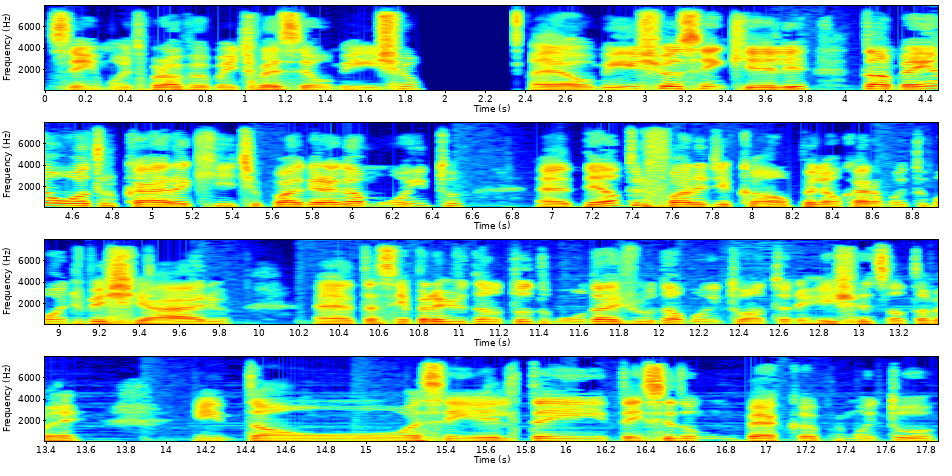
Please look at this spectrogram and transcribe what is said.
sim, muito provavelmente vai ser o Minchel. É, o Minchel, assim, que ele também é um outro cara que, tipo, agrega muito é, dentro e fora de campo. Ele é um cara muito bom de vestiário, é, tá sempre ajudando todo mundo, ajuda muito o Anthony Richardson também. Então, assim, ele tem, tem sido um backup muito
